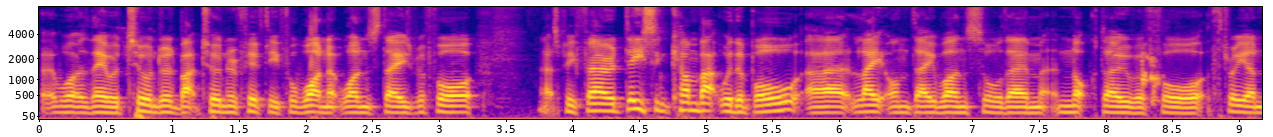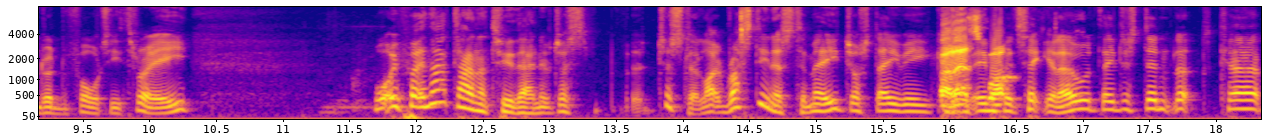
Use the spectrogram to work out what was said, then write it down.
uh, what they were 200 about 250 for one at one stage before Let's be fair, a decent comeback with the ball. Uh, late on day one saw them knocked over for 343. What are we putting that down to then? It just just looked like rustiness to me. Josh Davey well, in what... particular, they just didn't look. Uh,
